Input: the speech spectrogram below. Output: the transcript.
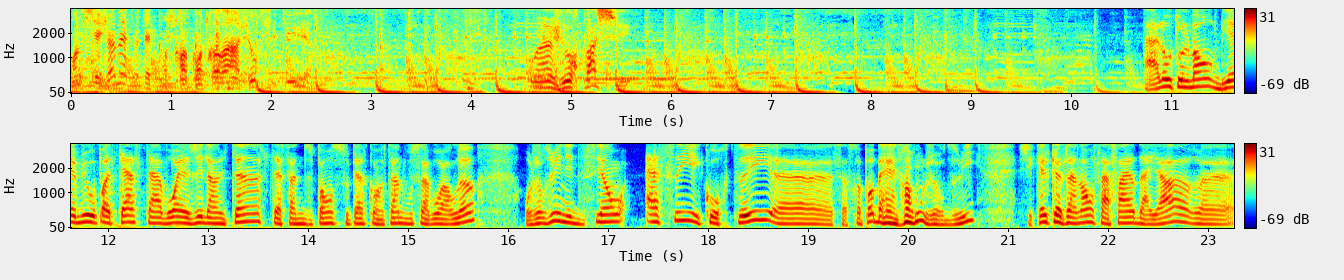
On ne sait jamais, peut-être qu'on se rencontrera un jour futur. Ou un jour passé. Allô tout le monde, bienvenue au podcast à voyager dans le temps. Stéphane Dupont, super content de vous savoir là. Aujourd'hui, une édition assez écourtée. Euh, ça sera pas bien long aujourd'hui. J'ai quelques annonces à faire d'ailleurs. Euh,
